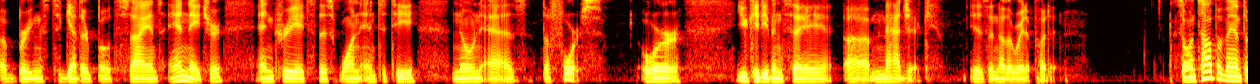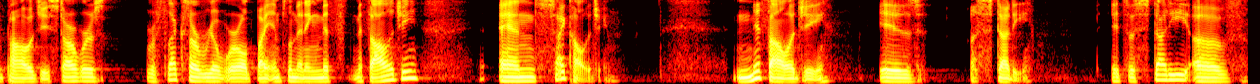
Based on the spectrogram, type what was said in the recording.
uh, brings together both science and nature and creates this one entity known as the Force. Or you could even say uh, magic is another way to put it. So, on top of anthropology, Star Wars reflects our real world by implementing myth- mythology and psychology. Mythology is a study, it's a study of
